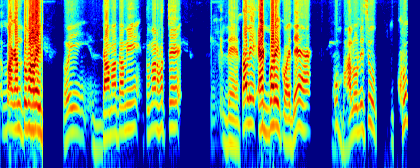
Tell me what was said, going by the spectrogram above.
বাগান তোমার এই ওই দামাদামি তোমার হচ্ছে দে তাহলে একবারেই কয় দে হ্যাঁ? খুব ভালো লিচু খুব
